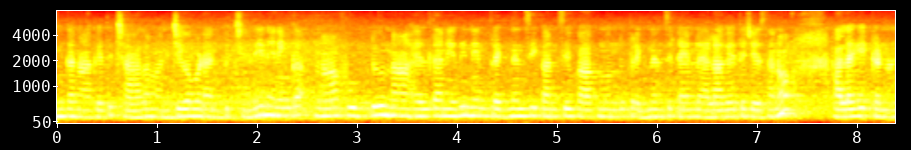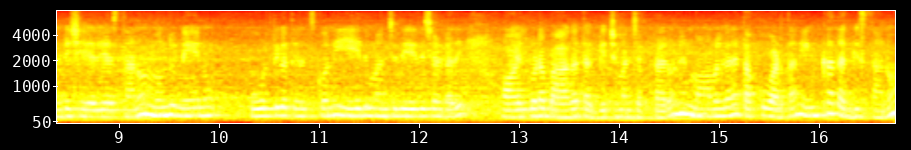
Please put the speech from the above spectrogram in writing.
ఇంకా నాకైతే చాలా మంచిగా కూడా అనిపించింది. నేను ఇంకా నా ఫుడ్ నా హెల్త్ అనేది నేను ప్రెగ్నెన్సీ కన్సీవ్ కాకముందు ప్రెగ్నెన్సీ టైంలో ఎలాగైతే చేశానో అలాగే ఇక్కడ నుండి షేర్ చేస్తాను. ముందు నేను పూర్తిగా తెలుసుకొని ఏది మంచిది ఏది చెడ్డది ఆయిల్ కూడా బాగా తగ్గించమని చెప్పారు. నేను మామూలుగానే తక్కువ పడతాను ఇంకా తగ్గిస్తాను.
